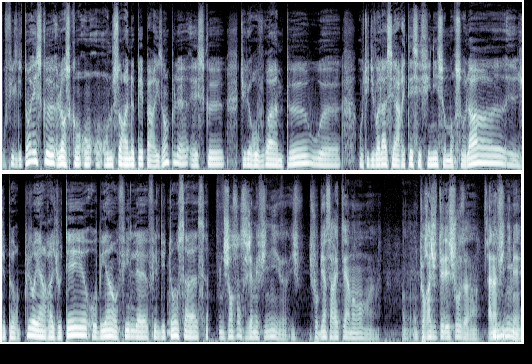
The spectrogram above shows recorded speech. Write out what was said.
Au fil du temps, est-ce que lorsqu'on on, on sort un EP par exemple, est-ce que tu le revois un peu ou, euh, ou tu dis voilà, c'est arrêté, c'est fini ce morceau-là, je peux plus rien rajouter, ou bien au fil, au fil du temps, ça. ça... Une chanson, c'est jamais fini. il, faut bien s'arrêter à un moment. On, peut rajouter des choses à, à l'infini, mais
